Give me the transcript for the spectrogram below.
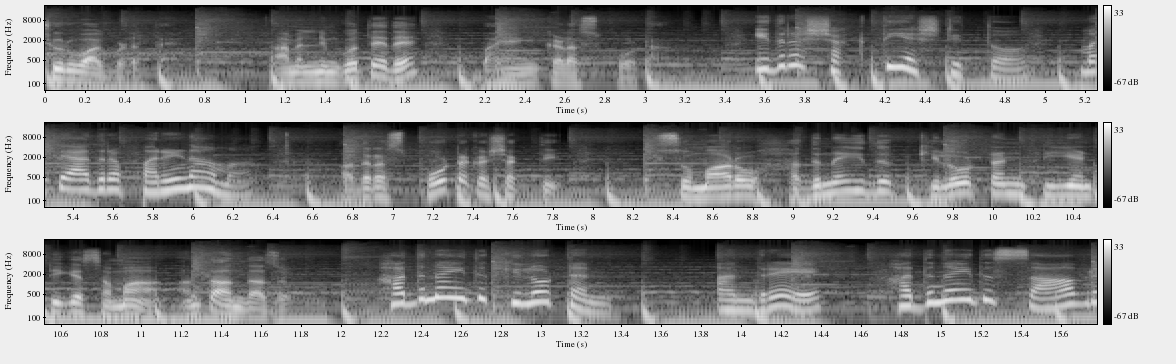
ಶುರುವಾಗ್ಬಿಡುತ್ತೆ. ಆಮೇಲೆ ನಿಮ್ಗೆ ಗೊತ್ತೇ ಇದೆ ಭಯಂಕರ ಸ್ಫೋಟ. ಇದರ ಶಕ್ತಿ ಎಷ್ಟಿತ್ತು ಮತ್ತೆ ಅದರ ಪರಿಣಾಮ? ಅದರ ಸ್ಫೋಟಕ ಶಕ್ತಿ ಸುಮಾರು ಹದಿನೈದು ಕಿಲೋ ಟನ್ ಟಿ ಎನ್ ಟಿಗೆ ಸಮ ಅಂತ ಅಂದಾಜು. ಹದಿನೈದು ಕಿಲೋ ಟನ್ ಅಂದ್ರೆ ಹದಿನೈದು ಸಾವಿರ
